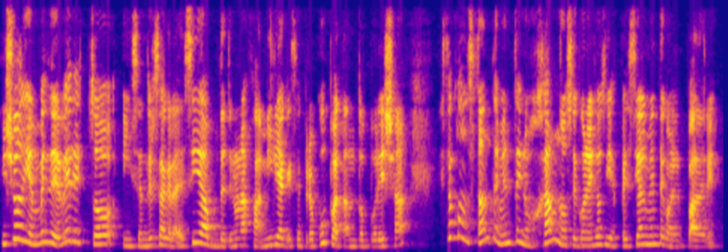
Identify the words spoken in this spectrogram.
Y Jodie, en vez de ver esto y sentirse agradecida de tener una familia que se preocupa tanto por ella, está constantemente enojándose con ellos y especialmente con el padre.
